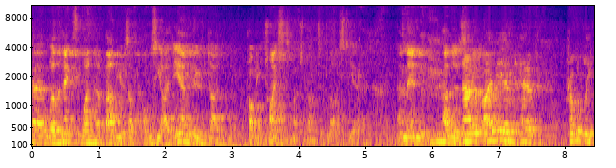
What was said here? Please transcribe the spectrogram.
uh, well, the next one above you is obviously IBM, who've done probably twice as much granted last year. And then others. No, IBM have probably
